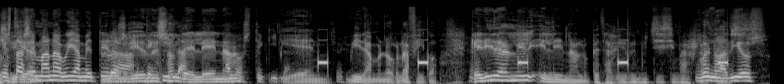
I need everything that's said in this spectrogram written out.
esta semana voy a meter los a guiones son Tequila, de Elena. a los Tequila. Bien, Sí. mira, monográfico. Querida Le- Elena López Aguirre, muchísimas gracias. Bueno, adiós.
